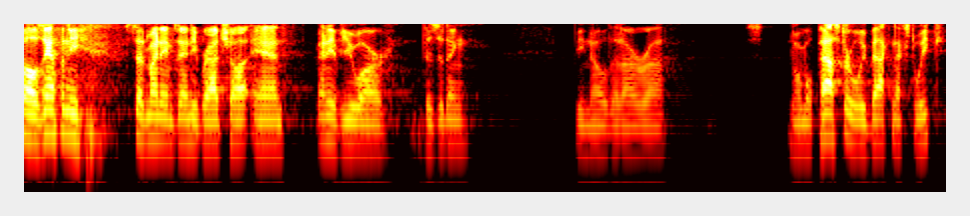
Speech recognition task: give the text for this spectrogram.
Well, as Anthony said, my name's Andy Bradshaw, and many of you are visiting. We know that our uh, normal pastor will be back next week.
